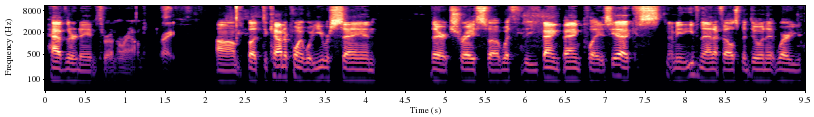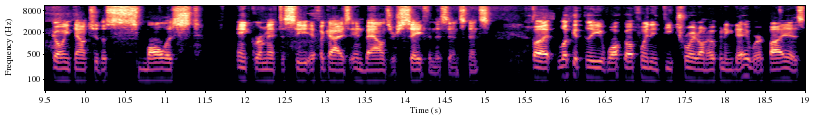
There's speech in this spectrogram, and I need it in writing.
have their name thrown around. Right. Um, but to counterpoint what you were saying there, Trace, uh, with the bang bang plays, yeah, I mean, even the NFL's been doing it where you're going down to the smallest increment to see if a guy's inbounds or safe in this instance. But look at the walk off win in Detroit on opening day where Baez,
